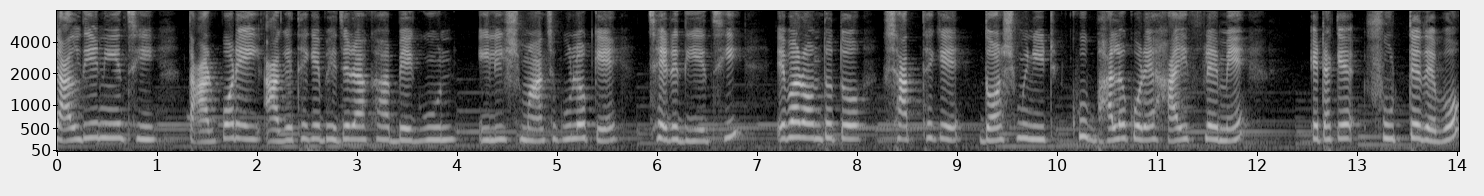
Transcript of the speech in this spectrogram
জাল দিয়ে নিয়েছি, তারপরেই আগে থেকে ভেজে রাখা বেগুন, ইলিশ মাছগুলোকে ছেড়ে দিয়েছি। এবার অন্তত সাত থেকে দশ মিনিট খুব ভালো করে হাই ফ্লেমে এটাকে ফুটতে দেব।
